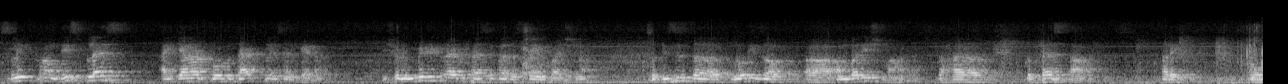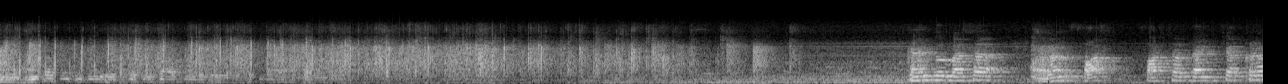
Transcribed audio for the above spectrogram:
slip from this place, I cannot go to that place and get up. You should immediately try to pacify the same Vaishnava. So this is the glories of uh, Ambarish Maharaj, the, higher, the best sadhakas. Hare Krishna. Can Durvasa run fast, faster than Chakra?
